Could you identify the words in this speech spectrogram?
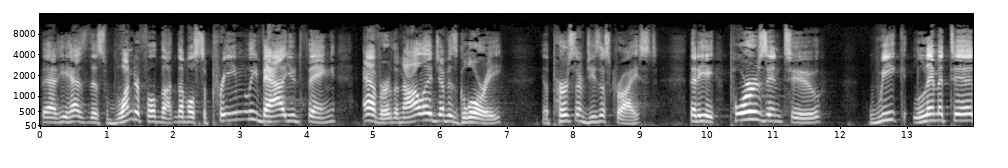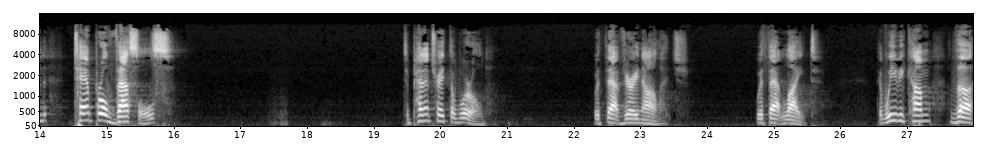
that He has this wonderful, the, the most supremely valued thing ever, the knowledge of His glory in the person of Jesus Christ, that He pours into weak, limited, temporal vessels to penetrate the world with that very knowledge, with that light. That we become the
